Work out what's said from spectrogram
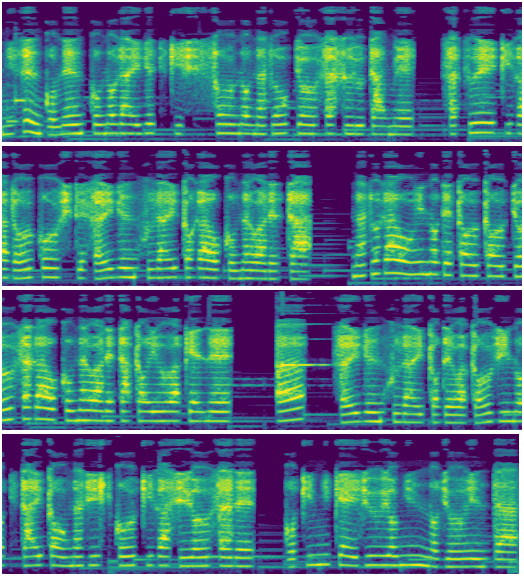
2005年この雷撃機失踪の謎を調査するため、撮影機が同行して再現フライトが行われた。謎が多いのでとうとう調査が行われたというわけね。ああ、再現フライトでは当時の機体と同じ飛行機が使用され、5機に計14人の乗員だ。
